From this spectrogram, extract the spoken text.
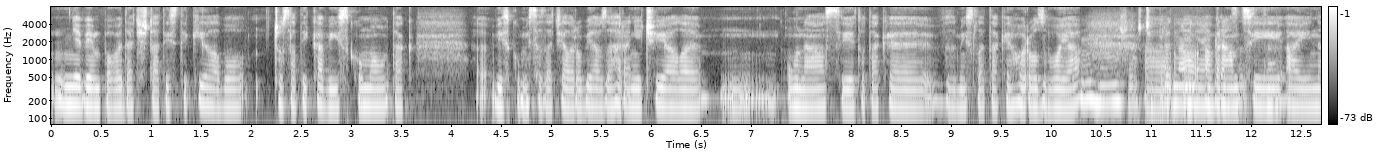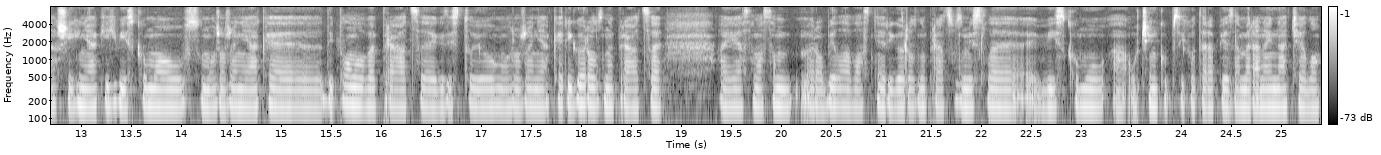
neviem povedať štatistiky, alebo čo sa týka výskumov, tak Výskumy sa zatiaľ robia v zahraničí, ale mm, u nás je to také v zmysle takého rozvoja. Mm-hmm, že ešte pred nami a, a v rámci cesta. aj našich nejakých výskumov sú možno, že nejaké diplomové práce existujú, možno, že nejaké rigorózne práce a ja sama som robila vlastne rigoróznu prácu v zmysle výskumu a účinku psychoterapie zameranej na telo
